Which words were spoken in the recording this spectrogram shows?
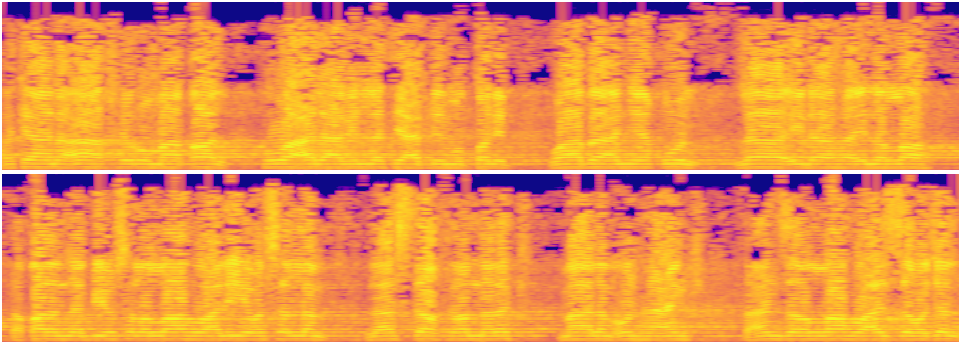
فكان آخر ما قال هو على ملة عبد المطلب. وأبى أن يقول لا إله إلا الله. فقال النبي صلى الله عليه وسلم لأستغفرن لك ما لم أنه عنك. فأنزل الله عز وجل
